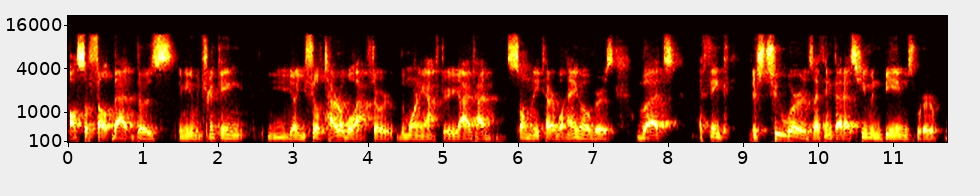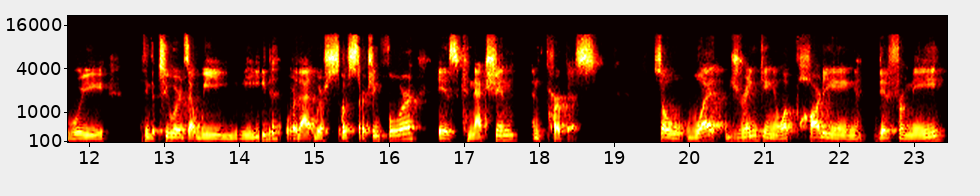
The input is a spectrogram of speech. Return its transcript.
also felt that those, I mean, with drinking, you know, you feel terrible after the morning after. I've had so many terrible hangovers, but I think there's two words I think that as human beings, we're, we, I think the two words that we need or that we're so searching for is connection and purpose. So, what drinking and what partying did for me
